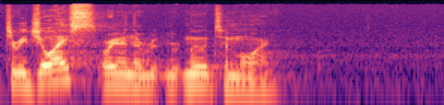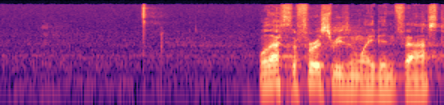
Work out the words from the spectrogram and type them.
to rejoice or are you in the mood to mourn? Well, that's the first reason why he didn't fast.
